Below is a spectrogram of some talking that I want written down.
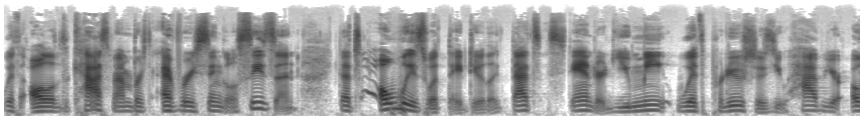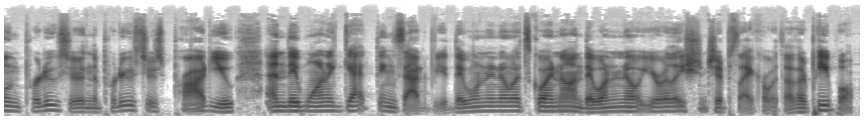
with all of the cast members every single season. That's always what they do. Like, that's standard. You meet with producers, you have your own producer, and the producers prod you and they want to get things out of you. They want to know what's going on, they want to know what your relationship's like or with other people.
